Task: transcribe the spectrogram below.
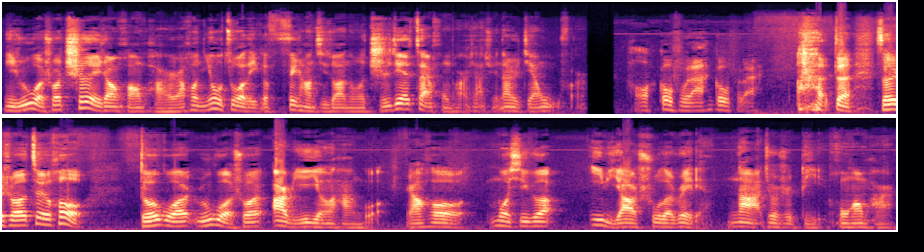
你如果说吃了一张黄牌，然后你又做了一个非常极端的动作，直接再红牌下去，那是减五分。好，够复杂，够复杂。对，所以说最后德国如果说二比一赢了韩国，然后墨西哥一比二输了瑞典，那就是比红黄牌。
